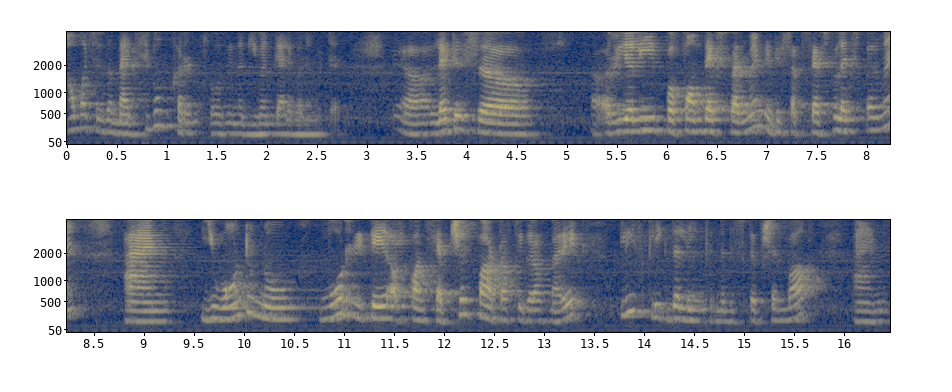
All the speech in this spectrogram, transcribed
how much is the maximum current flows in a given galvanometer. Uh, let us uh, uh, really perform the experiment. It is successful experiment and you want to know more detail of conceptual part of figure of merit, please click the link in the description box and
